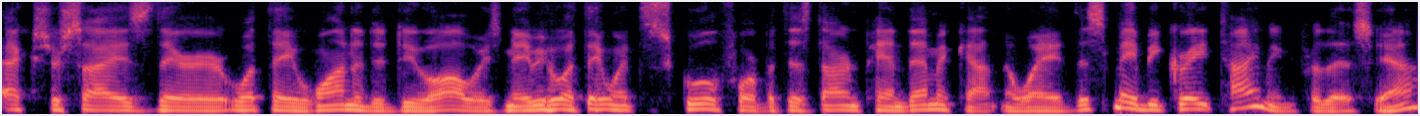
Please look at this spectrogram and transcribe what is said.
exercise their what they wanted to do always, maybe what they went to school for, but this darn pandemic got in the way. This may be great timing for this, yeah?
